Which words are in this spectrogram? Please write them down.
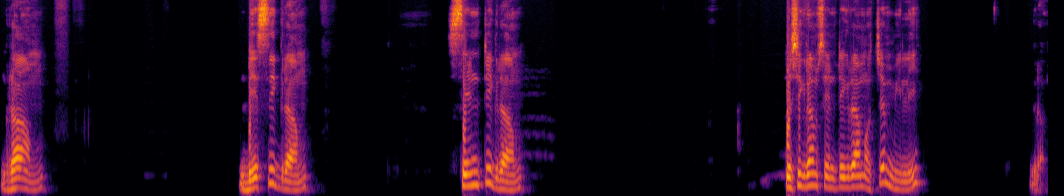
gram, decigram, centigram decigram centigram হচ্ছে মিলি গ্রাম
